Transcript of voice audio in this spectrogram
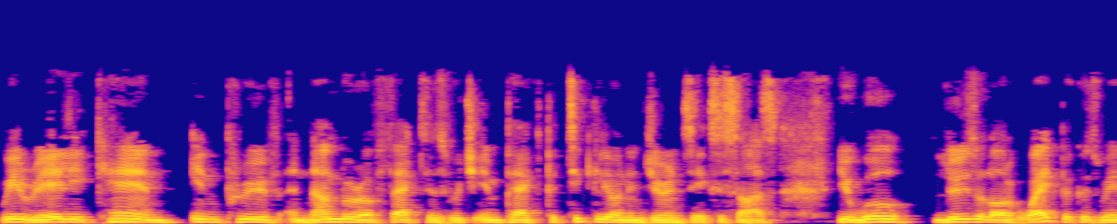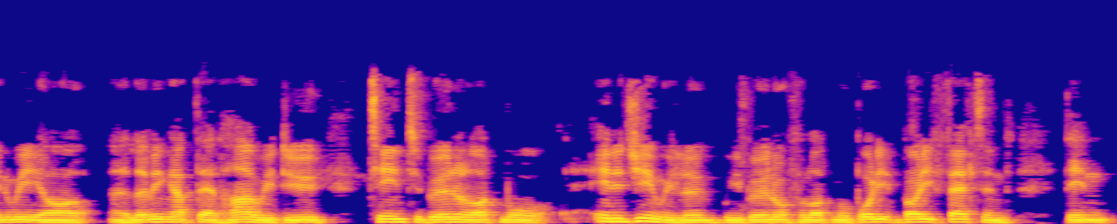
we really can improve a number of factors which impact particularly on endurance exercise. You will lose a lot of weight because when we are uh, living up that high, we do tend to burn a lot more energy and we learn, we burn off a lot more body, body fat. And then,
